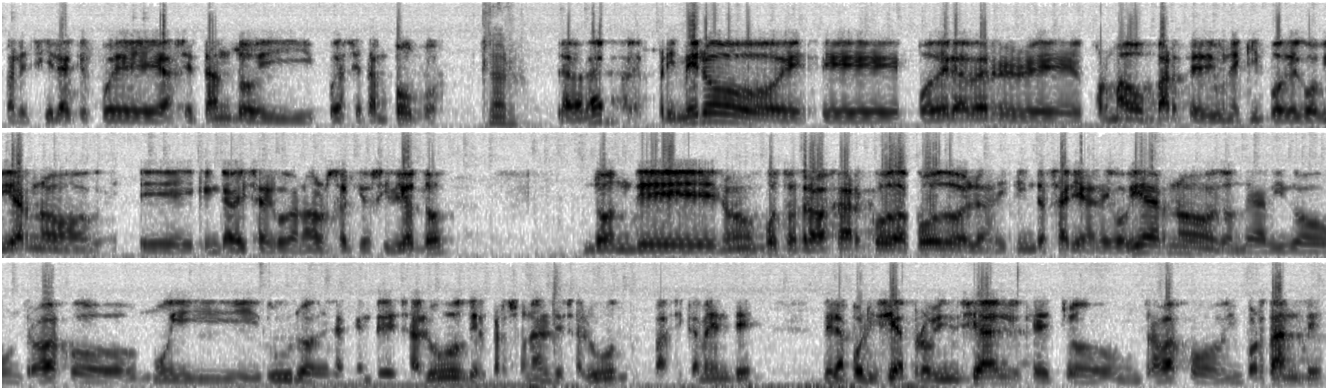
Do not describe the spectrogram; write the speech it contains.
pareciera que fue hace tanto y fue hace tan poco. Claro. La verdad, primero, este, poder haber eh, formado parte de un equipo de gobierno este, que encabeza el gobernador Sergio Silioto, donde nos hemos puesto a trabajar codo a codo en las distintas áreas de gobierno, donde ha habido un trabajo muy duro de la gente de salud, del personal de salud, básicamente, de la policía provincial, que ha hecho un trabajo importante,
